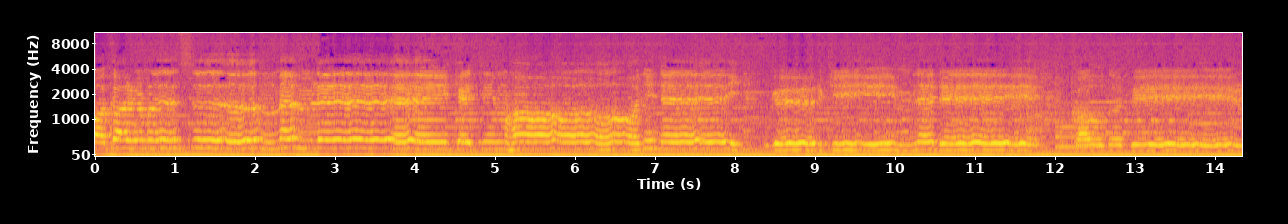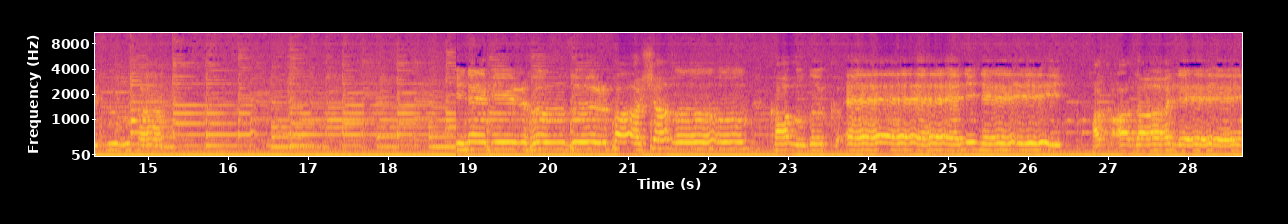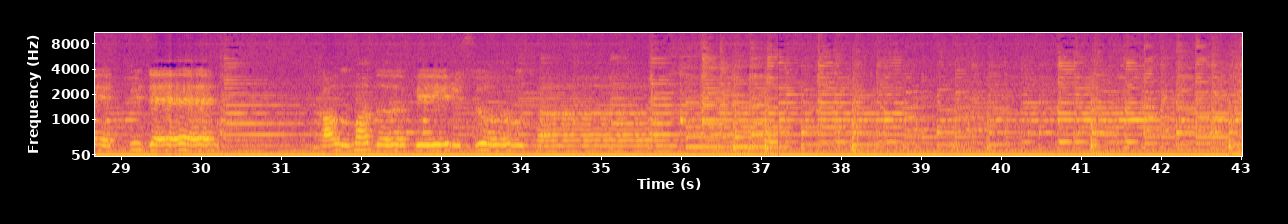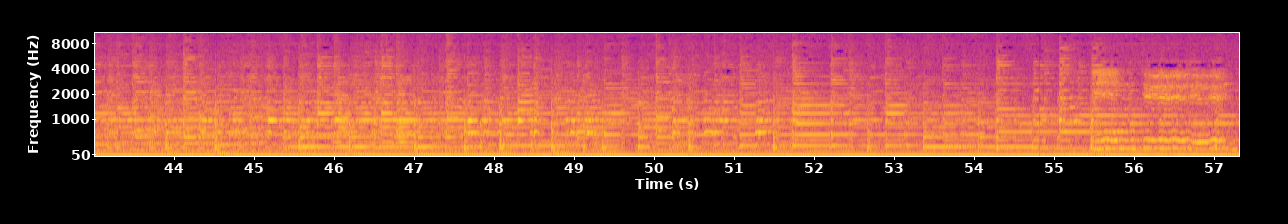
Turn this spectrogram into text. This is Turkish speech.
Bakar mısın memleketim haline? Gör kimlere kaldı bir sultan Yine bir Hınzır Paşa'nın kaldık eline Hak adalet düzen kalmadı bir sultan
